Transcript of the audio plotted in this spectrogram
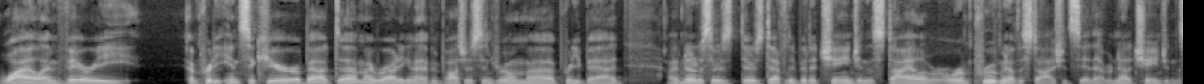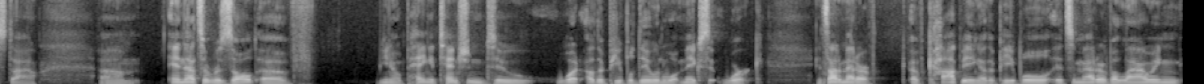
while I'm very I'm pretty insecure about uh, my writing and I have imposter syndrome uh, pretty bad. I've noticed there's there's definitely been a change in the style or, or improvement of the style, I should say that, but not a change in the style. Um, and that's a result of you know, paying attention to what other people do and what makes it work. It's not a matter of, of copying other people. It's a matter of allowing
